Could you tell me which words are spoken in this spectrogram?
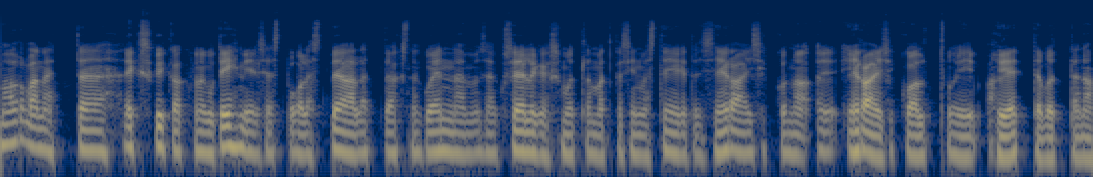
ma arvan, et äh, eks kõik hakkab nagu tehnilisest poolest peale, et peaks nagu ennem nagu selgeks mõtlema, et kas investeerida siis eraisikuna, eraisiku alt või, või ettevõttena.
